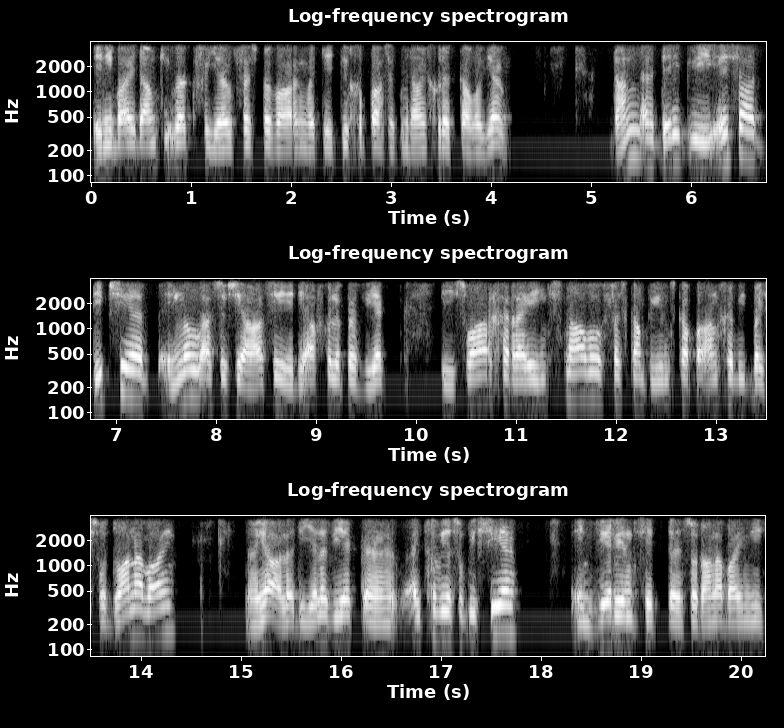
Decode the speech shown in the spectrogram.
En nie baie dankie ook vir jou visbewaring wat jy toegepas het met daai groot kabeljou. Dan uh, Derek die SA Diepsee Hengel Assosiasie het die afgelope week die swaar gery snavelviskampioenskappe aangebied by Sodwana Bay. Nou ja, hulle die hele week uh, uitgewees op die see en weer eens het uh, Sodana baie nie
